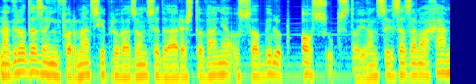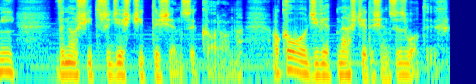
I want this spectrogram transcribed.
Nagroda za informacje prowadzące do aresztowania osoby lub osób stojących za zamachami wynosi 30 tysięcy koron, około 19 tysięcy złotych.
